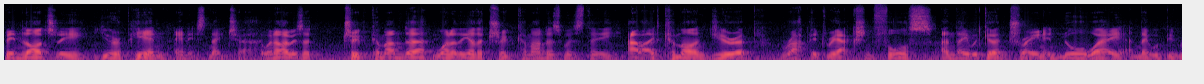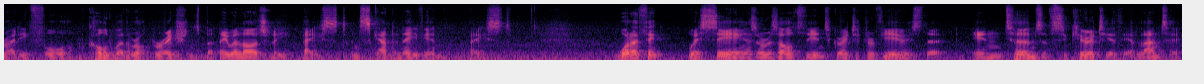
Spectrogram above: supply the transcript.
been largely European in its nature. When I was a troop commander, one of the other troop commanders was the Allied Command Europe Rapid Reaction Force, and they would go and train in Norway and they would be ready for cold weather operations, but they were largely based and Scandinavian based. What I think we're seeing as a result of the integrated review is that in terms of security of the Atlantic,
